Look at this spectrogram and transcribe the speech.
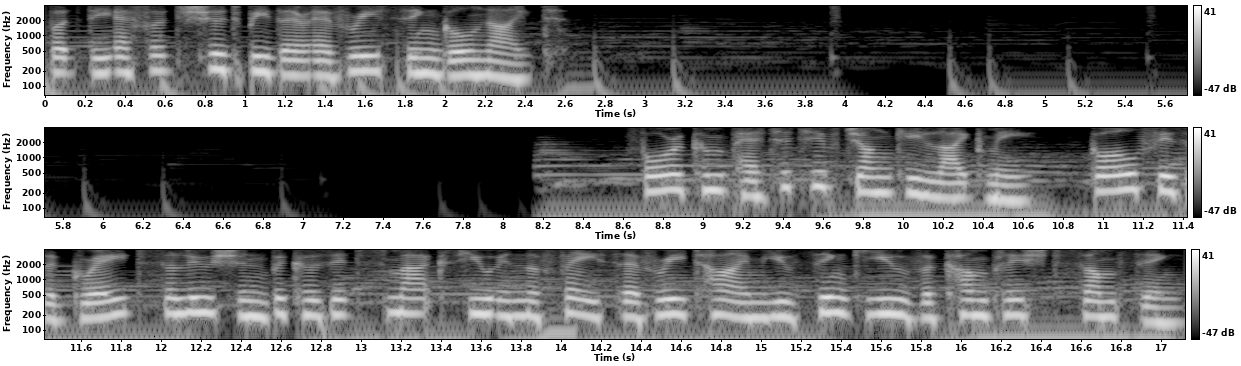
but the effort should be there every single night. For a competitive junkie like me, golf is a great solution because it smacks you in the face every time you think you've accomplished something.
